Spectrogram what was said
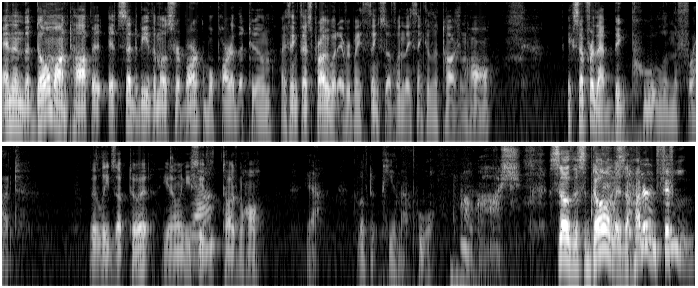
And then the dome on top, it, it's said to be the most remarkable part of the tomb. I think that's probably what everybody thinks of when they think of the Taj Mahal. Except for that big pool in the front that leads up to it. You know, when you see the Taj Mahal. Yeah, I'd love to pee in that pool. Oh gosh. So this dome is What's the 150.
